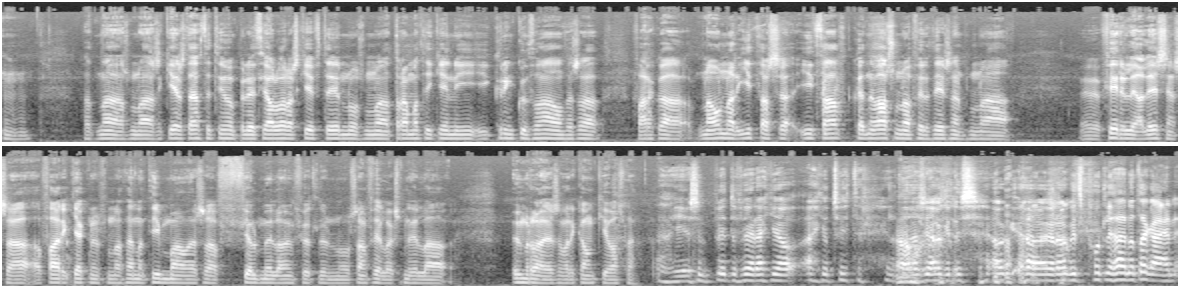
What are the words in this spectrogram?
Mhm. Þarna svona sem gerist eftir tímabilið þjálfara skiptin og svona dramatíkin í, í kringum það og þess að fara eitthvað nánar í það, í það hvernig var svona fyrir því sem svona uh, fyrirliða liðsins að, fara í gegnum svona þennan tíma og þessa fjölmiðla umfjöllun og samfélagsmiðla umræði sem var í gangi og allt það. Uh, Ég sem betur fyrir ekki á, ekki á Twitter. Held að það sé ágætis pótlið hæðin að taka en,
